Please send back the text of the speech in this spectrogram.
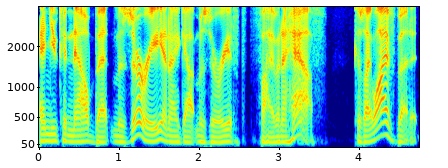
And you can now bet Missouri. And I got Missouri at five and a half because I live bet it.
